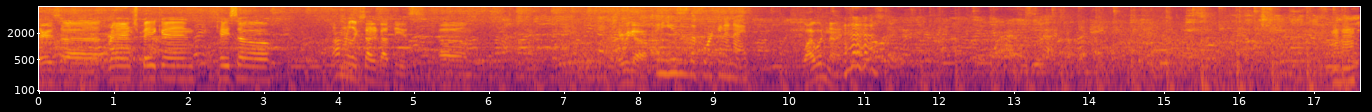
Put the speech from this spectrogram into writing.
There's uh, ranch, bacon, queso. I'm really excited about these. Um, here we go. And he uses the fork and a knife. Why wouldn't I? mm-hmm.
